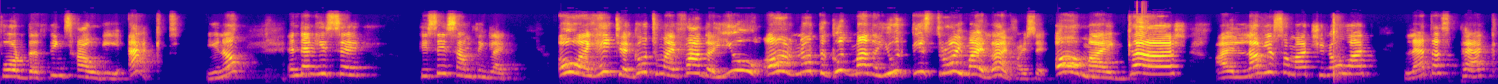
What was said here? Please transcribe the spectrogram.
for the things how he act. you know? And then he say, he say something like, Oh, I hate you. I go to my father. You are not a good mother. You destroy my life. I say, Oh my gosh, I love you so much. You know what? Let us pack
